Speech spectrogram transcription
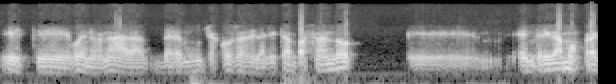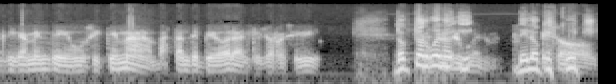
este, bueno, nada, ver muchas cosas de las que están pasando, eh, entregamos prácticamente un sistema bastante peor al que yo recibí. Doctor, bueno, y de lo que escucho,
